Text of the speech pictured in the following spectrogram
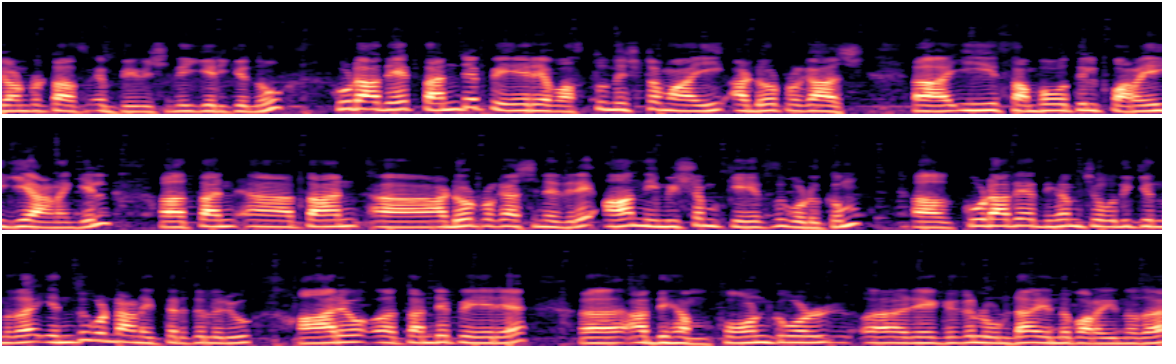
ജോൺ ബ്രിട്ടാസ് എം പി വിശദീകരിക്കുന്നു. കൂടാതെ തന്റെ പേര് വസ്തുനിഷ്ഠമായി അടൂർ പ്രകാശ് ഈ സംഭവത്തിൽ പറയുകയാണെങ്കിൽ തൻ അടൂർ പ്രകാശിനെതിരെ ആ നിമിഷം കേസ് കൊടുക്കും. കൂടാതെ അദ്ദേഹം ചോദിക്കുന്നത് എന്തുകൊണ്ടാണ് ഇത്തരത്തിലൊരു ആരോ തന്റെ തന്റെ പേര് അദ്ദേഹം ഫോൺ കോൾ രേഖകളുണ്ട് എന്ന് പറയുന്നത്?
